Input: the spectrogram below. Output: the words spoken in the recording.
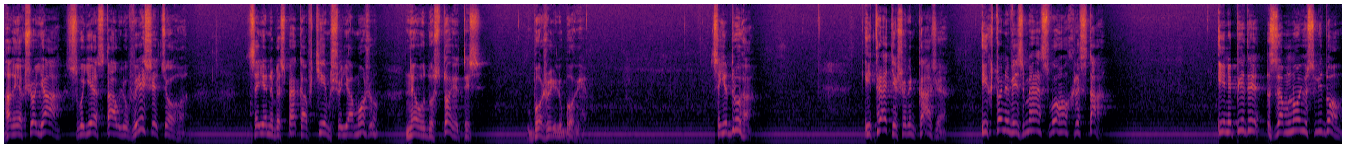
Але якщо я своє ставлю вище цього, це є небезпека в тім, що я можу не удостоїтись Божої любові. Це є друга. І третє, що він каже, і хто не візьме свого Христа і не піде за мною слідом,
